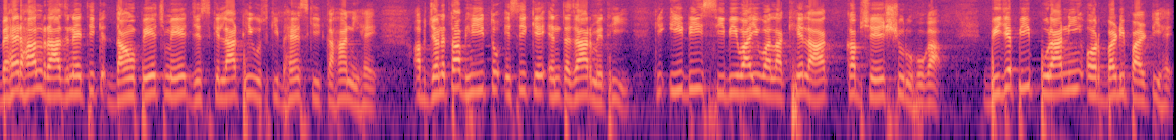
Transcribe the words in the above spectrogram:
बहरहाल, राजनैतिक दांवपेच में जिसकी लाठी उसकी भैंस की कहानी है। अब जनता भी तो इसी के इंतज़ार में थी कि ईडी सीबीआई वाला खेला कब से शुरू होगा। बीजेपी पुरानी और बड़ी पार्टी है।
